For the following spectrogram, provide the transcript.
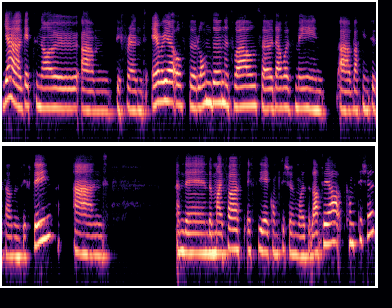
yeah get to know um different area of the london as well. So that was me in, uh, back in 2015 and and then the, my first SCA competition was latte art competition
